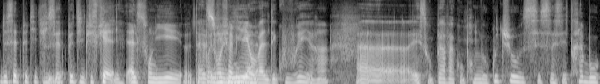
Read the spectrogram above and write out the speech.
de cette petite fille. cette petite Puisqu'elles sont liées euh, elles sont liées, on va le découvrir. Hein. Euh, et son père va comprendre beaucoup de choses. C'est, c'est très beau.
